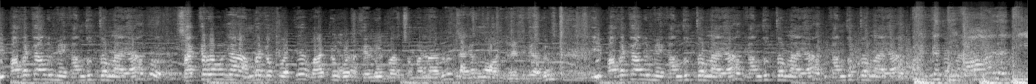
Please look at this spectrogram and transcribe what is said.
ఈ పథకాలు మీకు అందుతున్నాయా? సక్రమంగా అందకపోతే వాటిని కూడా తెలియపరచమన్నారు జగన్మోహన్ రెడ్డి గారు. ఈ పథకాలు మీకు అందుతున్నాయా? అందుతున్నాయా? అందుతున్నాయా? ప్రజల భారతి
